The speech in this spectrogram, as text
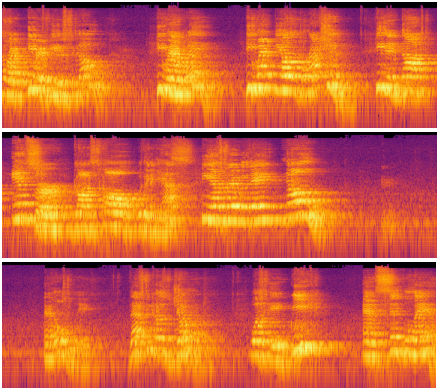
That's right, he refused to go. He ran away. He went the other direction. He did not answer God's call with a yes. He answered it with a no. And ultimately, that's because Jonah was a weak and sinful man.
